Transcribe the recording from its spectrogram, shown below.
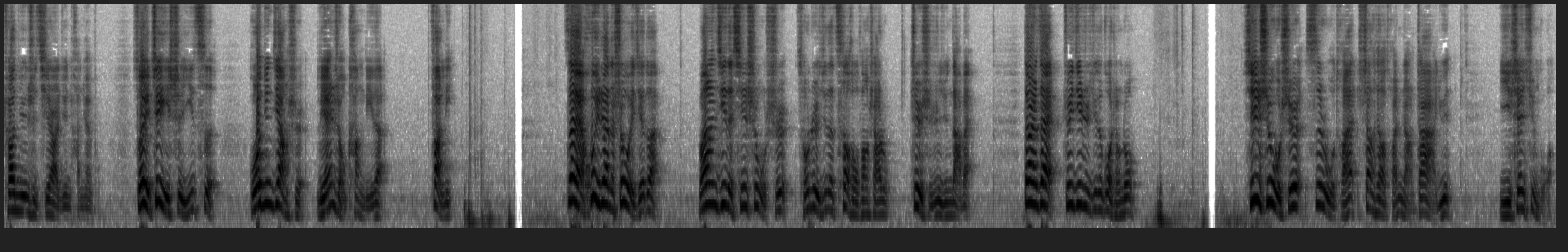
川军是七十二军韩全普。所以这是一次国军将士联手抗敌的范例。在会战的收尾阶段，王灵基的新十五师从日军的侧后方杀入，致使日军大败。但是在追击日军的过程中，新十五师四十五团上校团长张亚运以身殉国。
